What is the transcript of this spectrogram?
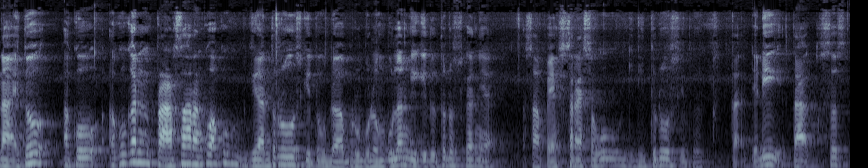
nah itu aku aku kan penasaran kok aku kepikiran terus gitu. Udah berbulan-bulan kayak gitu terus kan ya. Sampai stres aku gini terus gitu. Tak- jadi tak terus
